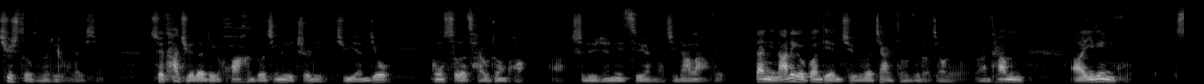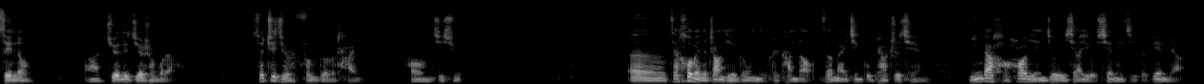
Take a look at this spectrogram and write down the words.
趋势投资的这种类型，所以他觉得这个花很多精力智力去研究公司的财务状况啊，是对人力资源的极大浪费。但你拿这个观点去和价值投资者交流啊，他们啊一定 say no 啊，绝对接受不了。所以这就是风格的差异。好，我们继续。呃，在后面的章节中你会看到，在买进股票之前，你应该好好研究一下有限的几个变量。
